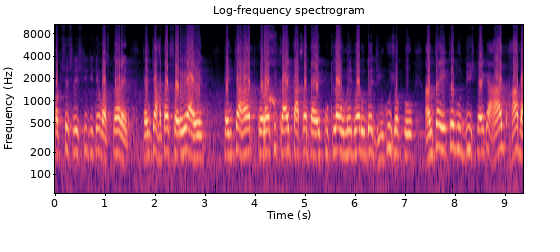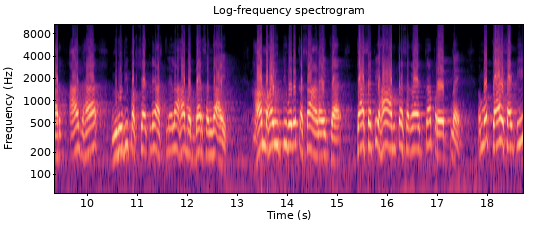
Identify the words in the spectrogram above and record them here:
पक्षश्रेष्ठी तिथे बसणार आहेत त्यांच्या हातात सर्वे आहेत. त्यांच्या हात कोणाची काय ताकद आहे कुठला उमेदवार उद्या जिंकू शकतो आमचा एकच उद्दिष्ट आहे की आज हा भारत आज हा विरोधी पक्षाकडे असलेला हा मतदारसंघ आहे. हा महायुतीमध्ये कसा आणायचा त्यासाठी हा आमचा सगळ्यांचा प्रयत्न आहे. मग त्यासाठी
